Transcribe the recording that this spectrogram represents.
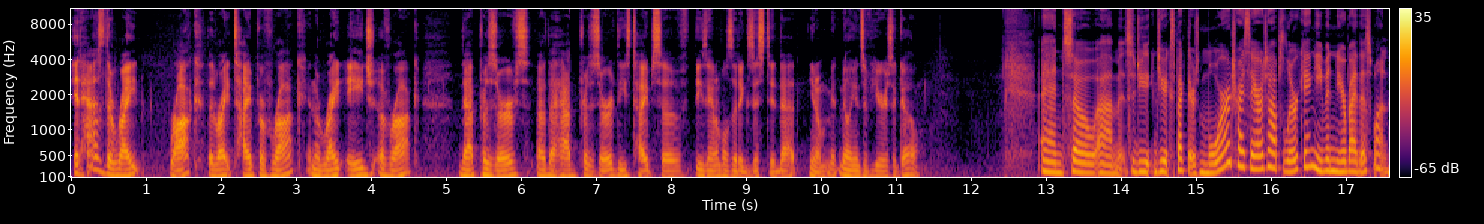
It has the right rock, the right type of rock, and the right age of rock that preserves uh, that had preserved these types of these animals that existed that you know millions of years ago. And so, um, so do you, do you expect there's more Triceratops lurking even nearby this one?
